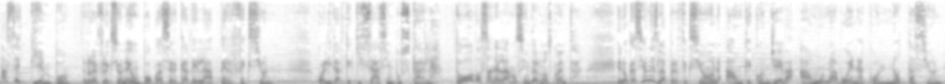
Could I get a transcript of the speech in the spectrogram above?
Hace tiempo reflexioné un poco acerca de la perfección, cualidad que quizás sin buscarla todos anhelamos sin darnos cuenta. En ocasiones la perfección, aunque conlleva a una buena connotación,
